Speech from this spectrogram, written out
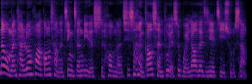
那我们谈论化工厂的竞争力的时候呢，其实很高程度也是围绕在这些技术上。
